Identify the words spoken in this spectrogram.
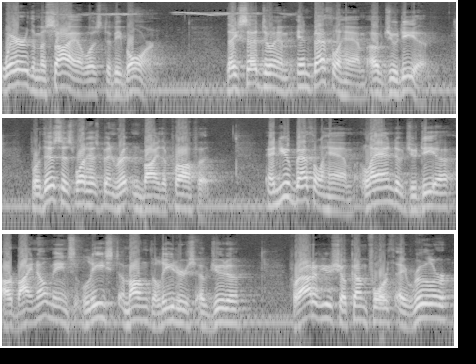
where the Messiah was to be born. They said to him, In Bethlehem of Judea, for this is what has been written by the prophet. And you, Bethlehem, land of Judea, are by no means least among the leaders of Judah, for out of you shall come forth a ruler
